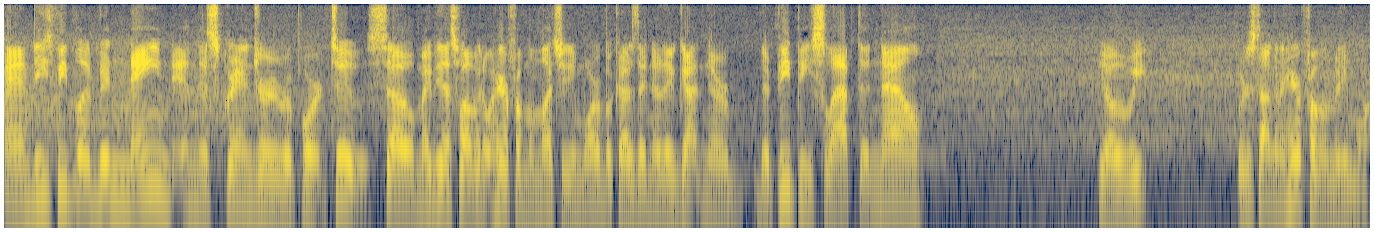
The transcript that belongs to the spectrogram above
And these people have been named in this grand jury report too. So maybe that's why we don't hear from them much anymore because they know they've gotten their their pee slapped, and now, you know, we we're just not going to hear from them anymore,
